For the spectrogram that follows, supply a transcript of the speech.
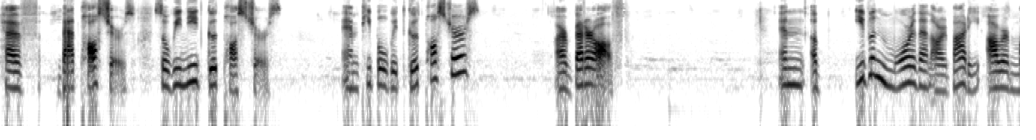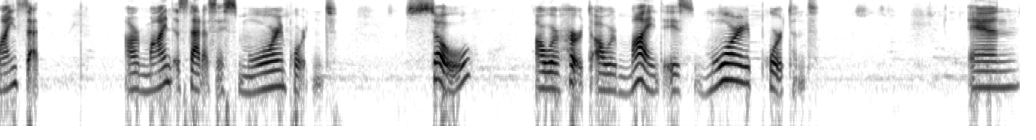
have bad postures. So we need good postures. And people with good postures are better off. And uh, even more than our body, our mindset, our mind status is more important. So, our heart, our mind is more important. And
